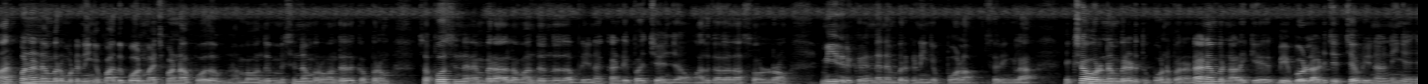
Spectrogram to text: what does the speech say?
மார்க் பண்ண நம்பர் மட்டும் நீங்கள் பார்த்து போர்டு மேட்ச் பண்ணால் போதும். நம்ம வந்து மிஷின் நம்பர் வந்ததுக்கப்புறம் சப்போஸ் இந்த நம்பர் அதில் வந்திருந்தது அப்படின்னா கண்டிப்பாக சேஞ்ச் ஆகும். அதுக்காக தான் சொல்கிறோம் மீதி இருக்கிற இந்த நம்பருக்கு நீங்கள் போகலாம் சரிங்களா? எக்ஸ்ட்ரா ஒரு நம்பர் எடுத்து போகணும் இப்போ ரெண்டாம் நம்பர் நாளைக்கு பி போர்டில் அடிச்சிருச்சு அப்படின்னா நீங்கள்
